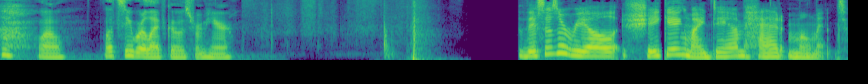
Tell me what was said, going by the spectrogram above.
well, let's see where life goes from here. This is a real shaking my damn head moment.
